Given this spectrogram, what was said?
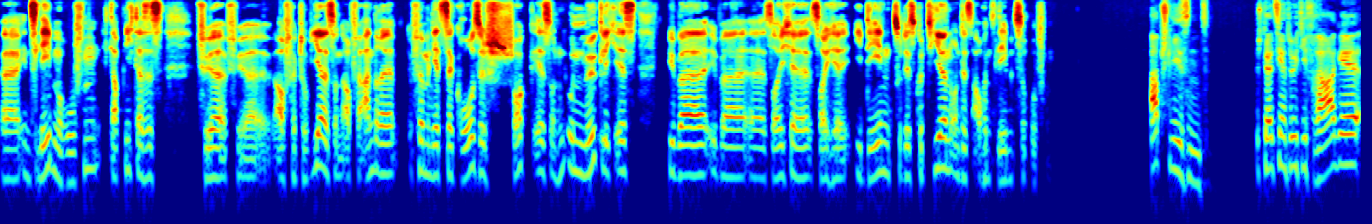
äh, ins Leben rufen. Ich glaube nicht, dass es für, für auch für Tobias und auch für andere Firmen jetzt der große Schock ist und unmöglich ist, über, über äh, solche, solche Ideen zu diskutieren und es auch ins Leben zu rufen. Abschließend, stellt sich natürlich die Frage,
